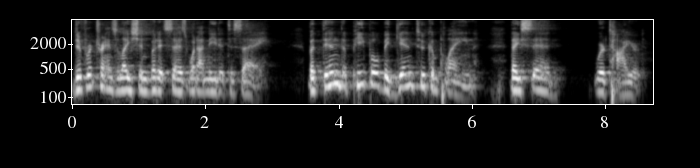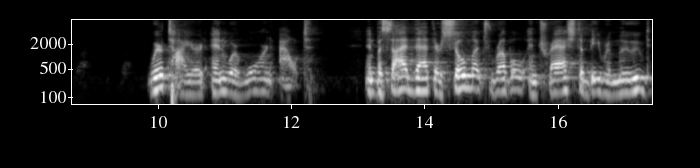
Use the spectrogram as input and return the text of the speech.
Different translation, but it says what I needed to say. But then the people begin to complain. They said, We're tired. We're tired and we're worn out. And beside that, there's so much rubble and trash to be removed.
